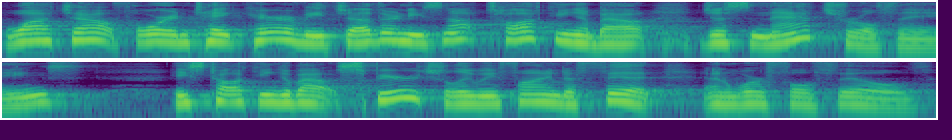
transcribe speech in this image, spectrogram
watch out for and take care of each other. And he's not talking about just natural things, he's talking about spiritually, we find a fit and we're fulfilled.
